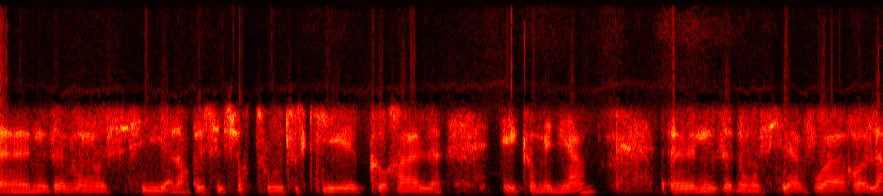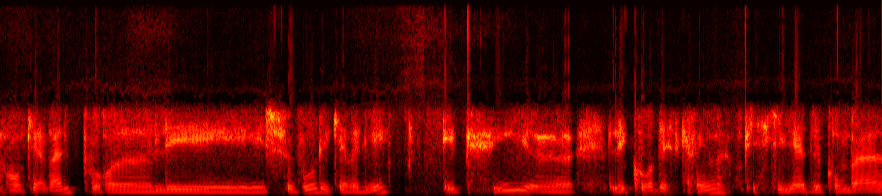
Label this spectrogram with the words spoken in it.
Euh, nous avons aussi alors eux c'est surtout tout ce qui est chorale et comédien. Euh, nous allons aussi avoir euh, l'art en cavale pour euh, les chevaux, les cavaliers. Et puis les cours d'escrime, puisqu'il y a de combats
